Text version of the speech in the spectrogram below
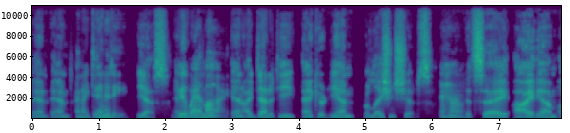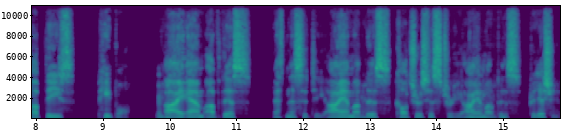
and and An identity. yes, and, Who am I? and identity anchored in relationships Mhm. that say I am of these people. Mhm. I am of this ethnicity. I am of this culture's history. I am Mhm. of this tradition.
